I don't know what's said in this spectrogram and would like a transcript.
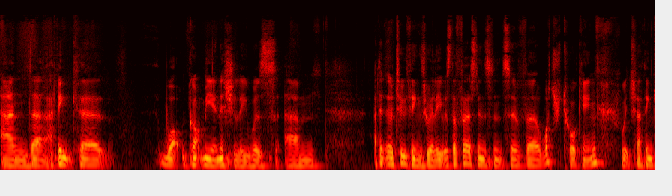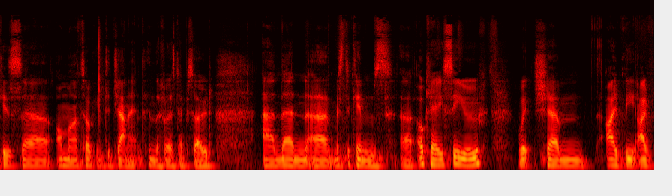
And uh, I think uh, what got me initially was. Um, I think there were two things really. It was the first instance of uh, What You Talking, which I think is uh, Omar talking to Janet in the first episode, and then uh, Mr. Kim's uh, "Okay, see you," which um, I've been I've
